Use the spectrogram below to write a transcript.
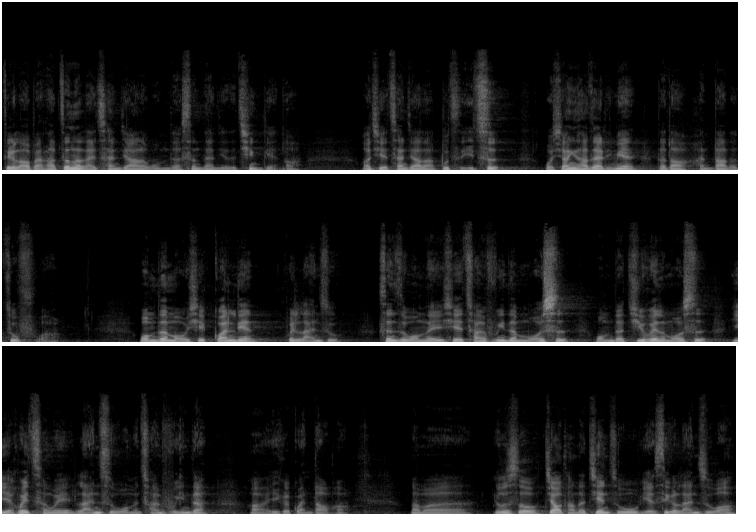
这个老板他真的来参加了我们的圣诞节的庆典啊，而且参加了不止一次。我相信他在里面得到很大的祝福啊。我们的某一些观念会拦阻，甚至我们的一些传福音的模式，我们的聚会的模式也会成为拦阻我们传福音的啊一个管道哈。那么有的时候教堂的建筑物也是一个拦阻哦，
